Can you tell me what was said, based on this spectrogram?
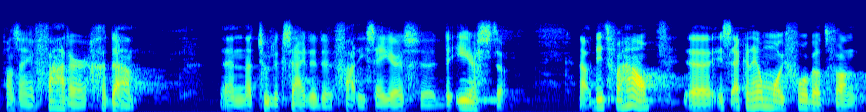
van zijn vader gedaan? En natuurlijk zeiden de fariseërs eh, de eerste. Nou, dit verhaal uh, is eigenlijk een heel mooi voorbeeld van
